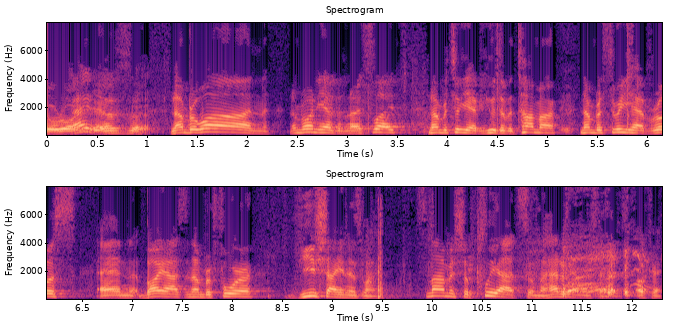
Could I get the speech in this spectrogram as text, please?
Noroi. Right? Yeah, was, uh, yeah. Number one, number one, you have the Bnei Slight. Number two, you have Yehuda Batamar. Number three, you have Rus and Bayaz. Number four, Yishai and his wife. It's mamish a pliyat summa. How do we understand this? Okay.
